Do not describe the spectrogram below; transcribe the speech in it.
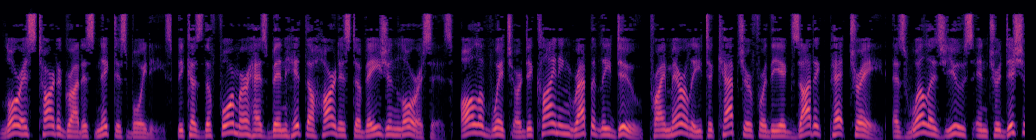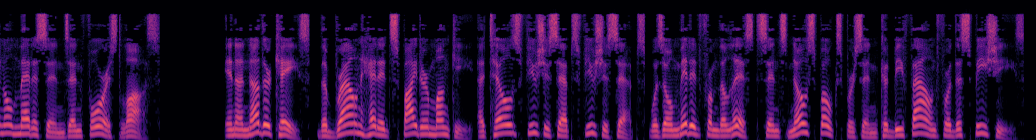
Loris tardigradus nycticeboides because the former has been hit the hardest of Asian lorises, all of which are declining rapidly due primarily to capture for the exotic pet trade, as well as use in traditional medicines and forest loss. In another case, the brown-headed spider monkey fusciceps fusciceps was omitted from the list since no spokesperson could be found for the species.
